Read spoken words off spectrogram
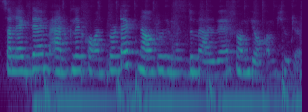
Select them and click on Protect Now to remove the malware from your computer.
